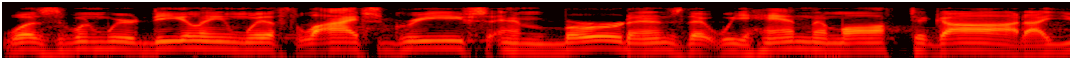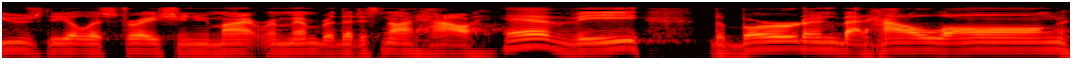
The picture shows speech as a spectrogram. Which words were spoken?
was when we're dealing with life's griefs and burdens that we hand them off to God. I used the illustration, you might remember, that it's not how heavy the burden, but how long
